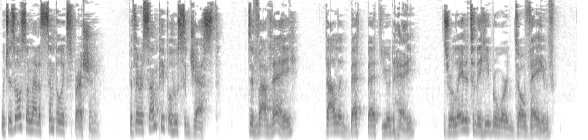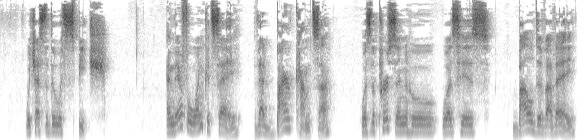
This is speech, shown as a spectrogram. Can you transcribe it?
which is also not a simple expression, but there are some people who suggest devave, dalet bet bet yud hey, is related to the Hebrew word dovev, which has to do with speech. And therefore one could say that Bar Kamsa was the person who was his Bal Devave,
